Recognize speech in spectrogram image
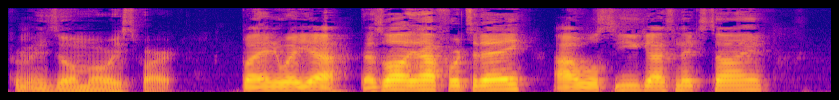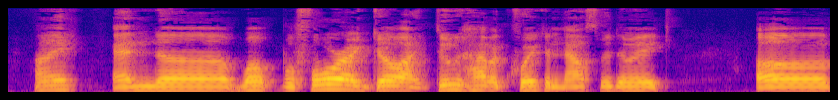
from Enzo Amore's part. But anyway, yeah, that's all I have for today. I will see you guys next time. I and uh, well, before I go, I do have a quick announcement to make. Uh,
